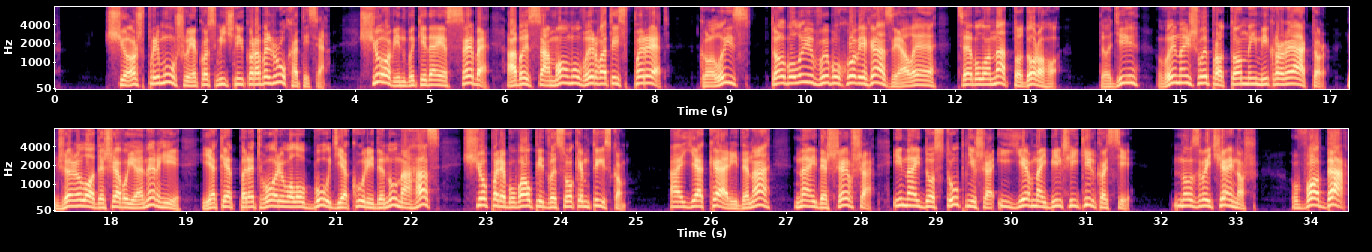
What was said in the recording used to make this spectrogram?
Що ж примушує космічний корабель рухатися? Що він викидає з себе, аби самому вирватись вперед? Колись то були вибухові гази, але це було надто дорого. Тоді винайшли протонний мікрореактор, джерело дешевої енергії, яке перетворювало будь-яку рідину на газ, що перебував під високим тиском. А яка рідина найдешевша і найдоступніша і є в найбільшій кількості? Ну, звичайно ж, вода.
